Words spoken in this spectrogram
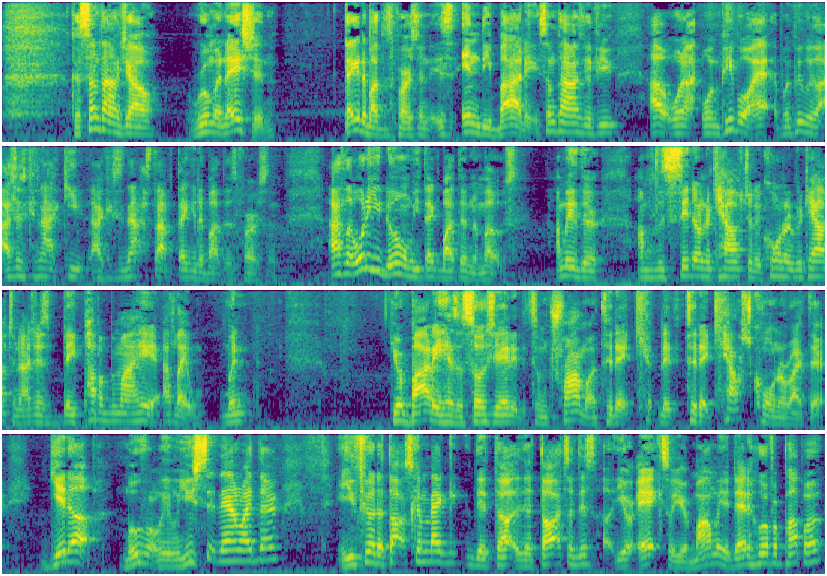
because sometimes y'all rumination thinking about this person is in the body. Sometimes if you I, when I, when people when people I just cannot keep I cannot stop thinking about this person. I was like, what are you doing when you think about them the most? I'm either I'm just sitting on the couch or the corner of the couch and I just they pop up in my head. I was like, when your body has associated some trauma to that to that couch corner right there. Get up, move. When you sit down right there, and you feel the thoughts come back, the, th- the thoughts of this uh, your ex or your mama, your daddy, whoever pop up,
